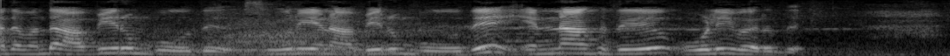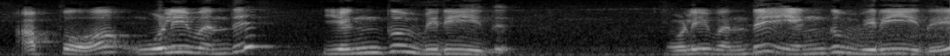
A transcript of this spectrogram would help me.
அதை வந்து அவிரும்போது சூரியன் அவிரும்போது என்னாகுது? ஒளி வருது. அப்போது ஒளி வந்து எங்கும் விரியுது. ஒளி வந்து எங்கும் விரியுது.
